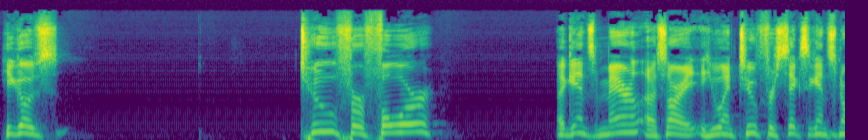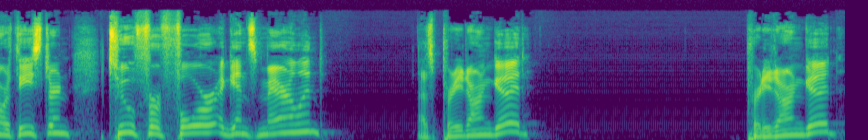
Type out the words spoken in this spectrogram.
He goes 2 for 4 against Maryland. Oh, sorry, he went 2 for 6 against Northeastern, 2 for 4 against Maryland. That's pretty darn good. Pretty darn good.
